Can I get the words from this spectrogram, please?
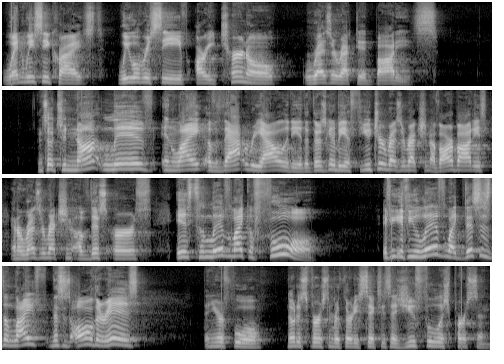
when we see Christ, we will receive our eternal resurrected bodies. And so, to not live in light of that reality, that there's going to be a future resurrection of our bodies and a resurrection of this earth, is to live like a fool. If you, if you live like this is the life, this is all there is, then you're a fool. Notice verse number 36. He says, You foolish person,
